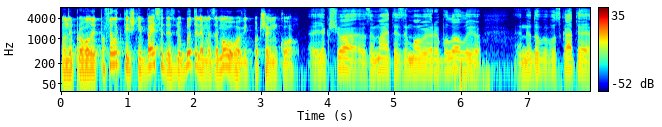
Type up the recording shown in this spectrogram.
Вони провели профілактичні бесіди з любителями зимового відпочинку. Е, Якщо займаєтесь зимовою риболовлею, не допускати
